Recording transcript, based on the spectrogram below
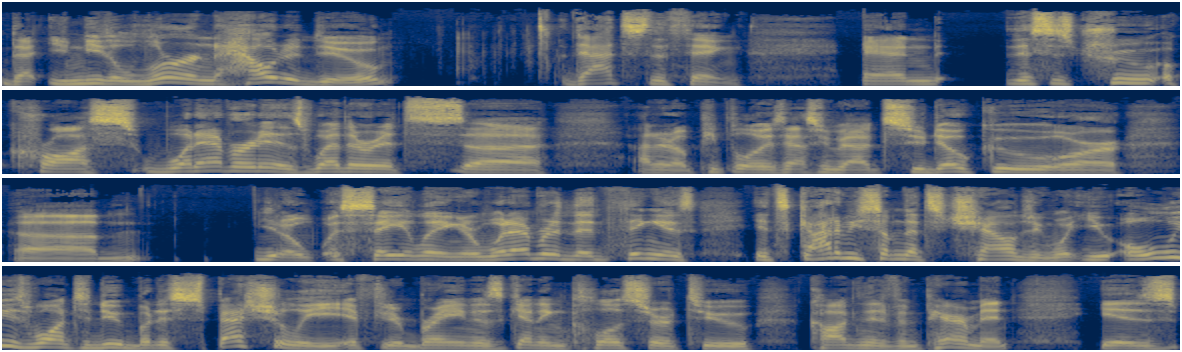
that you need to learn how to do. That's the thing. And this is true across whatever it is, whether it's, uh, I don't know, people always ask me about Sudoku or um, you know, sailing or whatever the thing is, it's got to be something that's challenging. What you always want to do, but especially if your brain is getting closer to cognitive impairment, is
